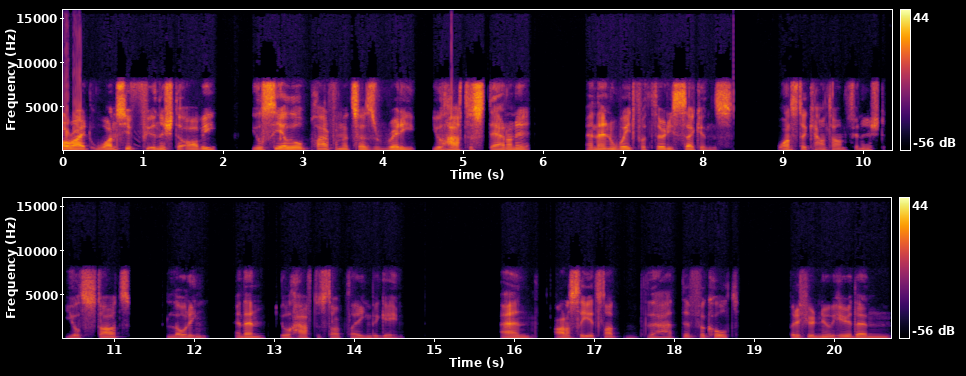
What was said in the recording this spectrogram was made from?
Alright, once you finish the obby, you'll see a little platform that says ready. You'll have to stand on it and then wait for 30 seconds. Once the countdown finished, you'll start loading and then you'll have to start playing the game. And honestly, it's not that difficult, but if you're new here, then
